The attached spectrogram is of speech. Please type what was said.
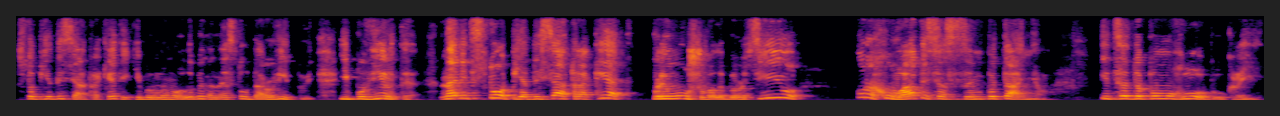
150 ракет, які би ми могли би нанести удар у відповідь. І повірте, навіть 150 ракет примушували би Росію урахуватися з цим питанням. І це допомогло б Україні.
